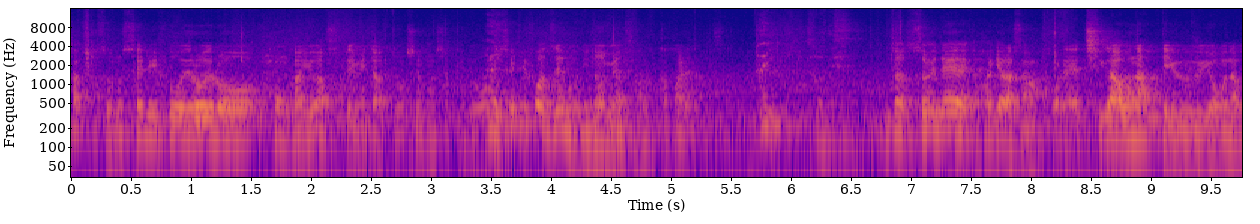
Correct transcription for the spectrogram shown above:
さっきそのセリフをいろいろ今回言わせてみたっておっしゃいましたけど、はいセリフは全部二宮さんが書かれたんですか？はいそうです。じゃあそれで萩原さんこれ違うなっていうようなこ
